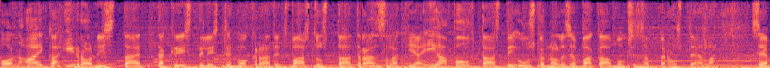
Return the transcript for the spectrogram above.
on aika ironista, että kristillisdemokraatit vastustaa translakia ihan puhtaasti uskonnollisen vakaumuksensa perusteella. Sen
